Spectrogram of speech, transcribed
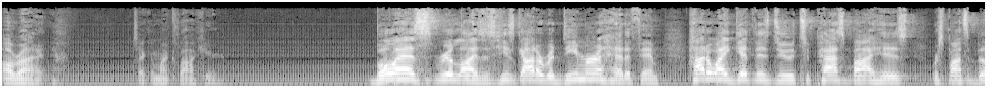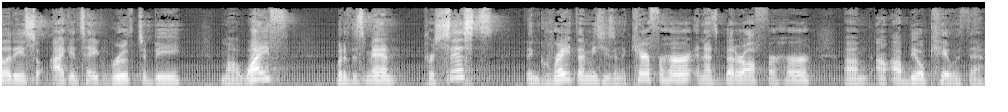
All right. Checking my clock here. Boaz realizes he's got a redeemer ahead of him. How do I get this dude to pass by his responsibilities so I can take Ruth to be my wife? But if this man persists, then great. That means he's going to care for her, and that's better off for her. Um, I'll, I'll be okay with that.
